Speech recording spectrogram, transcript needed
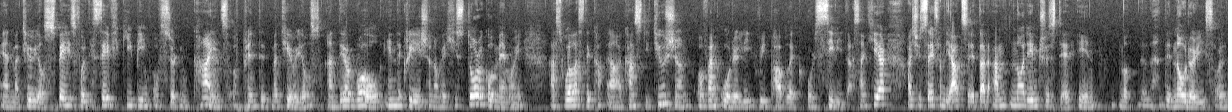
and material space for the safekeeping of certain kinds of printed materials and their role in the creation of a historical memory as well as the uh, constitution of an orderly republic or civitas. And here, I should say from the outset that I'm not interested in not the, the notaries or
